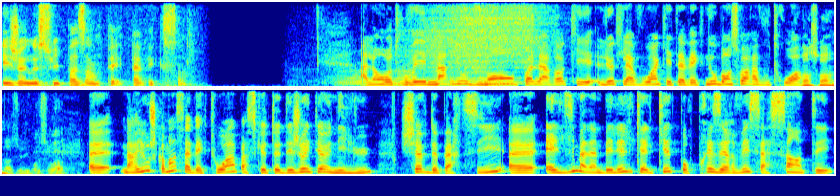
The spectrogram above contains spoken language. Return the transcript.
Et je ne suis pas en paix avec ça. Allons retrouver Mario Dumont, Paul Larocque et Luc Lavoie qui est avec nous. Bonsoir à vous trois. Bonsoir. Bonsoir. Euh, Mario, je commence avec toi parce que tu as déjà été un élu, chef de parti. Euh, elle dit, Mme Bellil, qu'elle quitte pour préserver sa santé.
